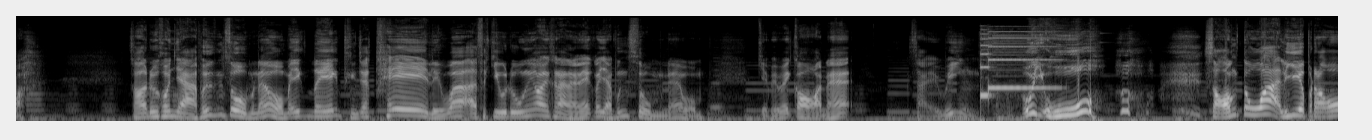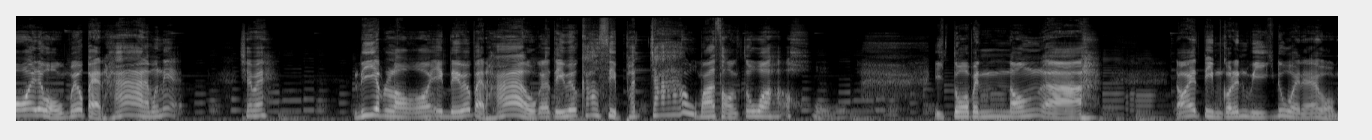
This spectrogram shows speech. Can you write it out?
ว่ะ ก็ทุกคนอย่าพึ่งสุ่มนะผมเอ็กเล็กถึงจะเท่หรือว่าสกิลดูง่ายขนาดไหนก็อย่าพึ่งสุ่มนะผม เก็บไว้ก่อนนะฮะใส่วิ่งอุ้ยโอ้โหสองตัวเรียบร้อยนะผมเวลแปดห้าแล้วมั้งเนี่ยใช่ไหมเรียบร้อยเอ็กเดเวลแปดห้าโอ้การนตีเวลเก้าสิบพระเจ้ามาสองตัวโอ้โหอีกตัวเป็นน้องอ่าน้องไอติมโกลเด้นวีคด้วยนะครับผม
